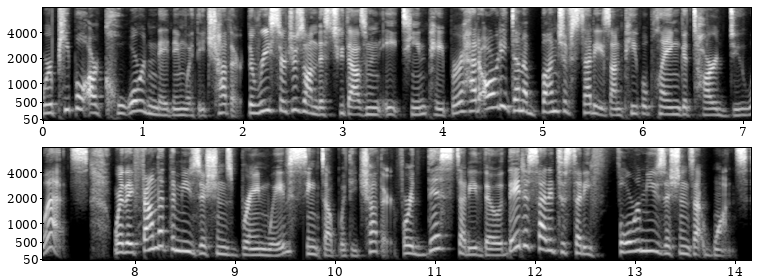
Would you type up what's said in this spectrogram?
where people are coordinating with each other. The researchers on this 2018 paper had already done a bunch of studies on people playing guitar guitar duets, where they found that the musicians' brain waves synced up with each other. For this study, though, they decided to study four musicians at once,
